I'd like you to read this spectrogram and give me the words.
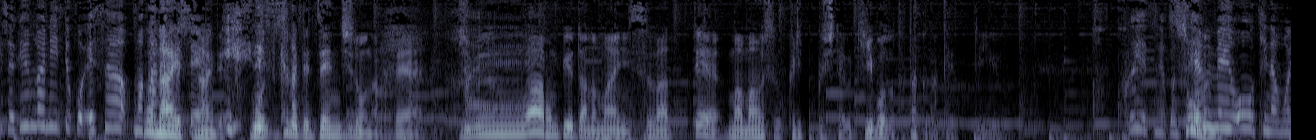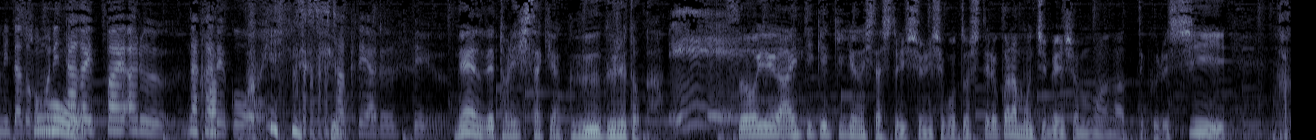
ー、じゃあ現場に行ってこう餌まもかうなです、ないくてないです。もうすべて全自動なので、自分はコンピューターの前に座って、まあ、マウスをクリックして、キーボードを叩くだけっていう。かっこいいですね。こう全面大きなモニターとかモニターがいっぱいある中でこう、いいカチャカってやるっていう。ね、で、取引先は Google とか、えー、そういう IT 系企業の人たちと一緒に仕事してるからモチベーションも上がってくるし、かっ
